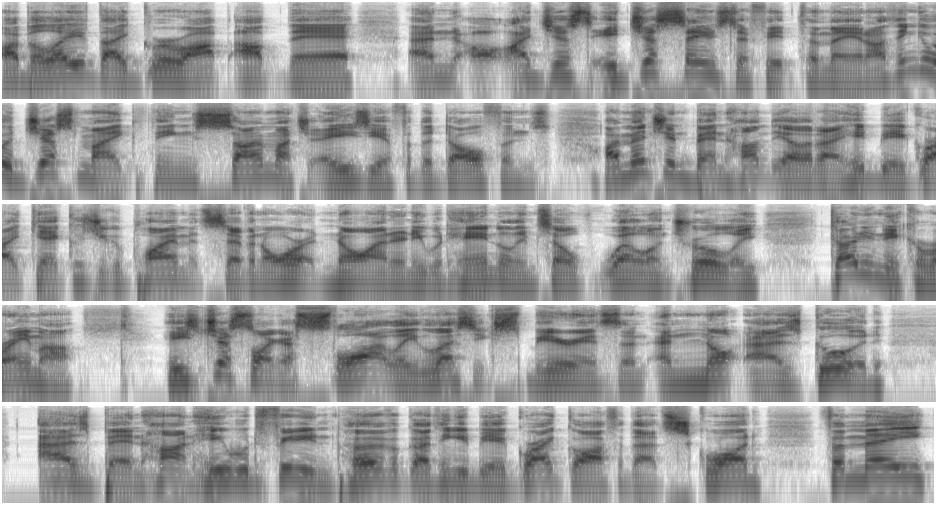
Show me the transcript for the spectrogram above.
I believe they grew up up there, and I just it just seems to fit for me. And I think it would just make things so much easier for the Dolphins. I mentioned Ben Hunt the other day. He'd be a great get because you could play him at seven or at nine and he would handle himself well and truly. Kodi Nikorima, he's just like a slightly less experienced and, and not as good as Ben Hunt. He would fit in perfectly. I think he'd be a great guy for that squad. For me,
